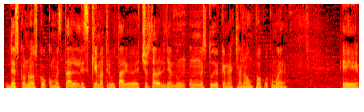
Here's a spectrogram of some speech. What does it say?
desconozco cómo está el esquema tributario. De hecho, estaba leyendo un, un estudio que me aclaraba un poco cómo era. Eh,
